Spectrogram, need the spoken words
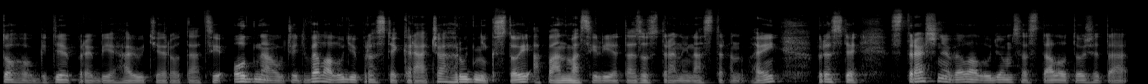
toho, kde prebiehajú tie rotácie, odnaučiť. Veľa ľudí proste kráča, hrudník stojí a pán Vasilieta zo strany na stranu, hej? Proste strašne veľa ľuďom sa stalo to, že tá,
